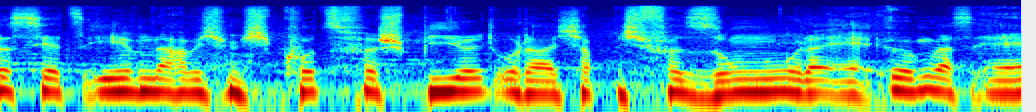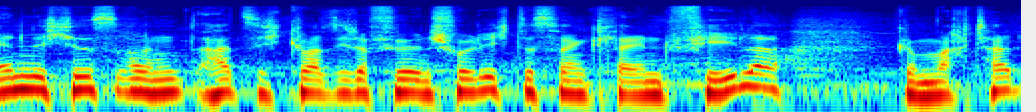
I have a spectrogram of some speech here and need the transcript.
das jetzt eben, da habe ich mich kurz verspielt oder ich habe mich versungen oder irgendwas ähnliches und hat sich quasi dafür entschuldigt, dass er einen kleinen Fehler gemacht hat,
